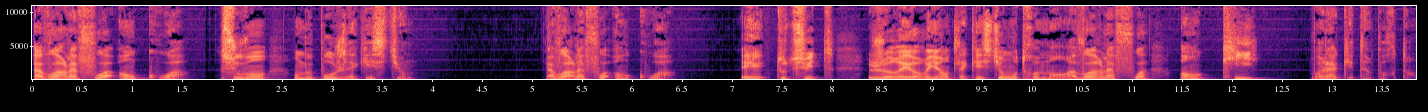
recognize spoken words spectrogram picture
Avoir la foi en quoi? Souvent, on me pose la question. Avoir la foi en quoi? Et tout de suite, je réoriente la question autrement. Avoir la foi en qui? Voilà qui est important.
